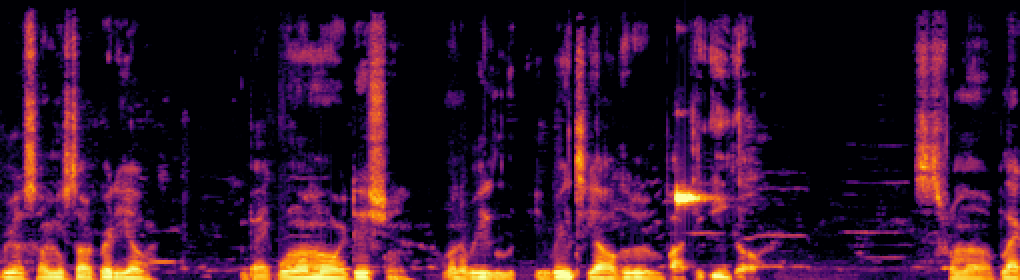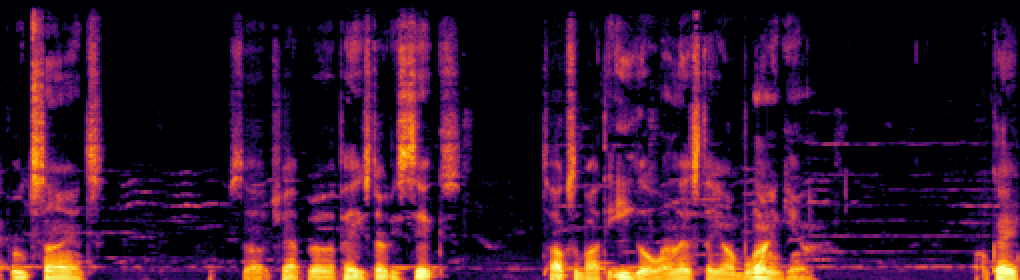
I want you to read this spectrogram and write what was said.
Real Soul Talk Radio. Back with one more edition. I want to read read to y'all a little bit about the ego. This is from uh, Black Root Science. It's uh, chapter uh, page thirty six. Talks about the ego unless they are born again. Okay.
